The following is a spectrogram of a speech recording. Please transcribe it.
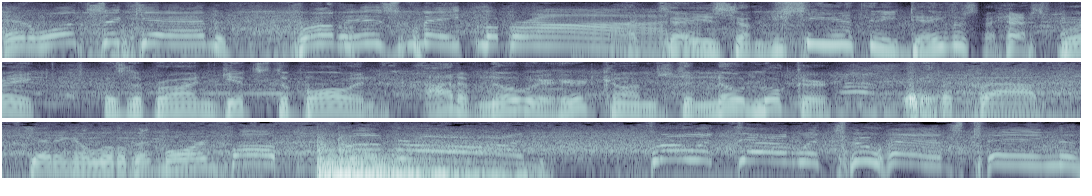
And once again, from his mate LeBron. I tell you something. You see Anthony Davis fast break as LeBron gets the ball and out of nowhere here comes the no looker. The crowd getting a little bit more involved. LeBron! Throw it down with two hands, King.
